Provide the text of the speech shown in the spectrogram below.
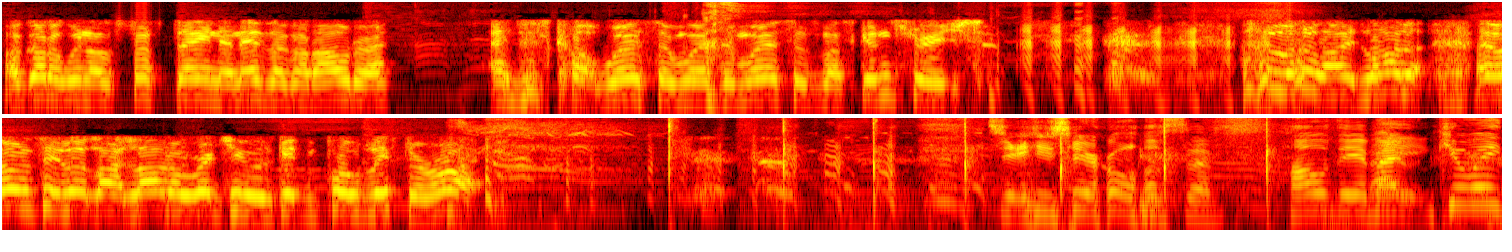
I got it when I was 15, and as I got older, it just got worse and worse and worse as my skin stretched. I looked like Lionel, I honestly looked like Lionel Richie was getting pulled left or right. Jeez, you're awesome. Hold there, mate. Mate, can we?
